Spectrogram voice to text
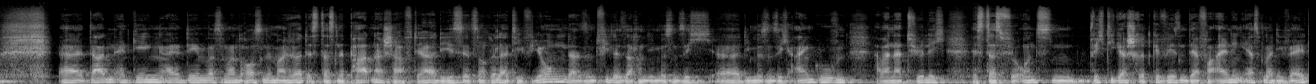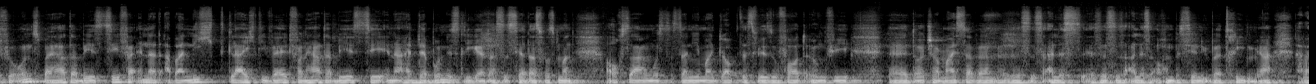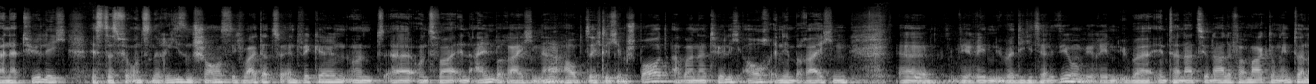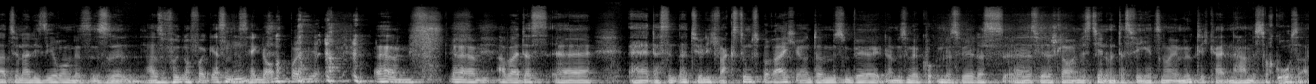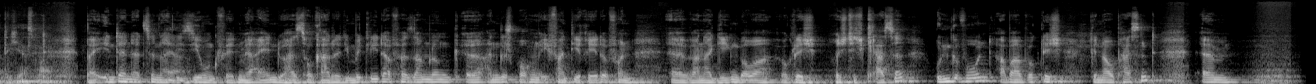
äh, dann entgegen dem, was man draußen immer hört, ist das eine Partnerschaft. Ja, die ist jetzt noch relativ jung. Da sind viele Sachen, die müssen sich, äh, die sich eingrooven Grooven. Aber natürlich ist das für uns ein wichtiger Schritt gewesen, der vor allen Dingen erstmal die Welt für uns bei Hertha BSC verändert, aber nicht gleich die Welt von Hertha BSC innerhalb der Bundesliga. Das ist ja das, was man auch sagen muss, dass dann jemand glaubt, dass wir sofort irgendwie äh, deutscher Meister werden. Also das ist alles, es ist alles auch ein bisschen übertrieben, ja. Aber natürlich ist das für uns eine Riesenchance, sich weiterzuentwickeln und, äh, und zwar in allen Bereichen, ne? hauptsächlich im Sport, aber natürlich auch in den Bereichen, äh, wir reden über Digitalisierung, wir reden über internationale nationale Vermarktung, Internationalisierung, das ist, äh, hast du vorhin noch vergessen, das mhm. hängt auch noch bei mir. ähm, ähm, aber das, äh, äh, das sind natürlich Wachstumsbereiche und da müssen wir, da müssen wir gucken, dass wir das, äh, dass wir das schlau investieren und dass wir jetzt neue Möglichkeiten haben, ist doch großartig erstmal. Bei Internationalisierung ja. fällt mir ein, du hast auch gerade die Mitgliederversammlung äh, angesprochen. Ich fand die Rede von äh, Werner Gegenbauer wirklich richtig klasse, ungewohnt, aber wirklich genau passend. Ähm,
